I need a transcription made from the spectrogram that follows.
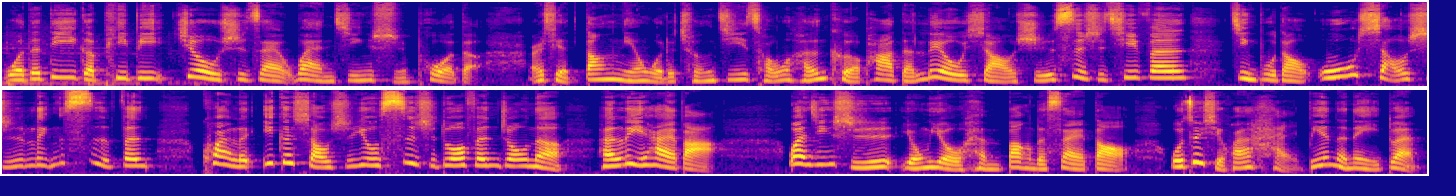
我的第一个 PB 就是在万金石破的，而且当年我的成绩从很可怕的六小时四十七分进步到五小时零四分，快了一个小时又四十多分钟呢，很厉害吧？万金石拥有很棒的赛道，我最喜欢海边的那一段。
